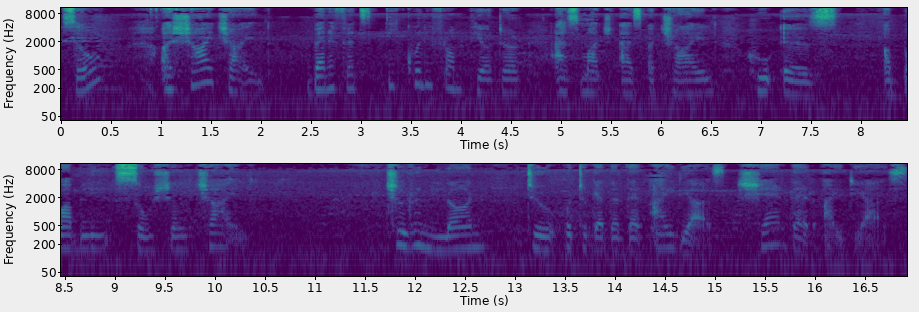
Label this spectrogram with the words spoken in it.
So, a shy child benefits equally from theatre as much as a child who is a bubbly social child. Children learn to put together their ideas, share their ideas,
